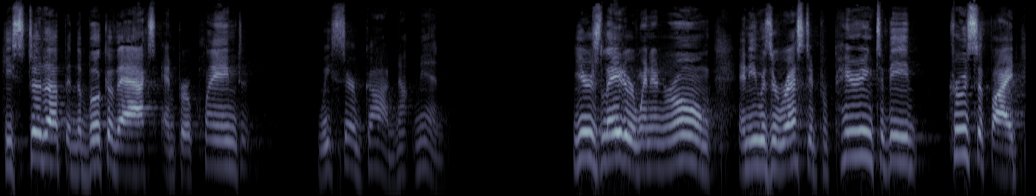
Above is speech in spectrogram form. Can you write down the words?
he stood up in the book of Acts and proclaimed, We serve God, not men. Years later, when in Rome and he was arrested, preparing to be crucified,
